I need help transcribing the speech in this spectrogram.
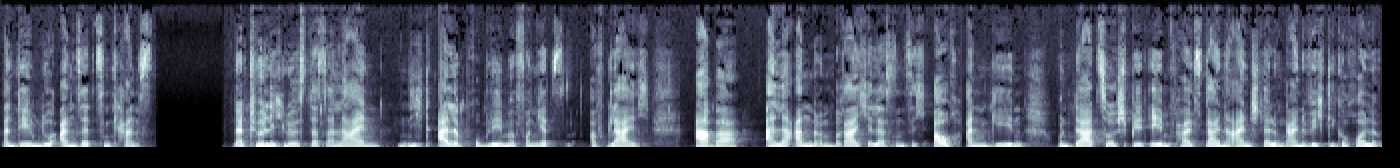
an dem du ansetzen kannst. Natürlich löst das allein nicht alle Probleme von jetzt auf gleich, aber alle anderen Bereiche lassen sich auch angehen und dazu spielt ebenfalls deine Einstellung eine wichtige Rolle.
